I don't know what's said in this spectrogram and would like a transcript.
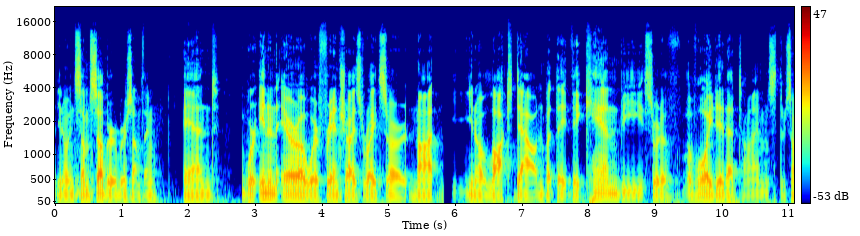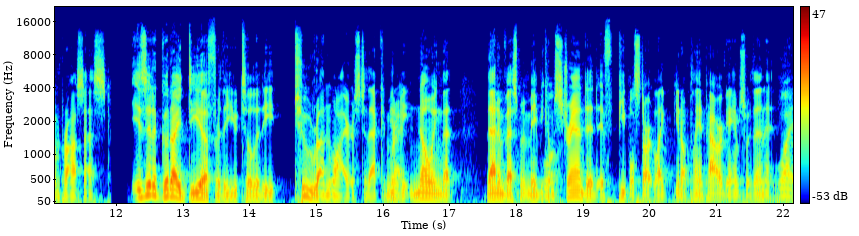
you know, in some suburb or something, and we're in an era where franchise rights are not, you know, locked down, but they, they can be sort of avoided at times through some process. Is it a good idea for the utility to run wires to that community, Right. knowing that that investment may become Well- stranded if people start like you know playing power games within it, Well,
